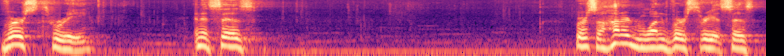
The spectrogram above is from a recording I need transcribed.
verse 3, and it says, verse 101, verse 3, it says,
